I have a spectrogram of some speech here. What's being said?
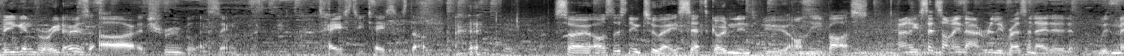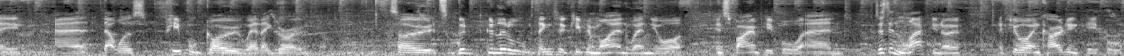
vegan burritos are a true blessing. Tasty tasty stuff So I was listening to a Seth Godin interview on the bus, and he said something that really resonated with me, and that was people go where they grow. So it's a good, good little thing to keep in mind when you're inspiring people and just in life, you know, if you're encouraging people,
